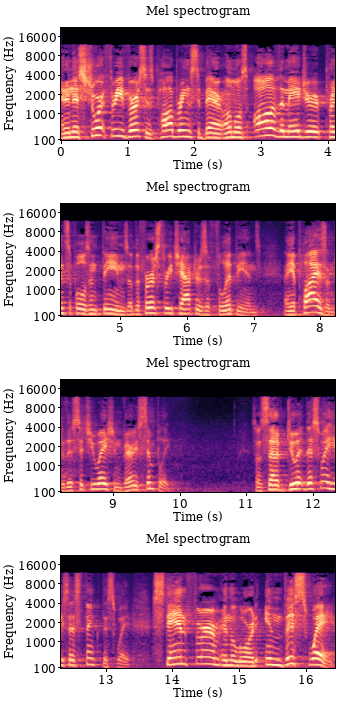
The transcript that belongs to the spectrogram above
And in this short three verses, Paul brings to bear almost all of the major principles and themes of the first three chapters of Philippians, and he applies them to this situation very simply. So instead of do it this way, he says, think this way. Stand firm in the Lord in this way,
